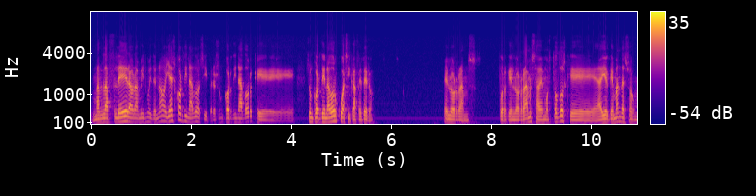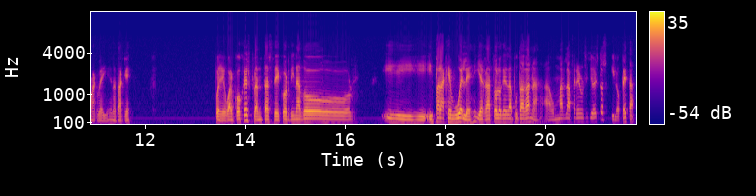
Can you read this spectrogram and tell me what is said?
Matt Flair ahora mismo dice, no, ya es coordinador, sí, pero es un coordinador que es un coordinador cuasi cafetero en los Rams. Porque en los Rams sabemos todos que ahí el que manda es Sean McVay en ataque. Pues igual coges plantas de coordinador y, para que vuele y haga todo lo que dé la puta gana a un Matt LaFleur en un sitio de estos y lo peta.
